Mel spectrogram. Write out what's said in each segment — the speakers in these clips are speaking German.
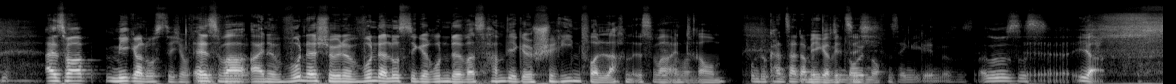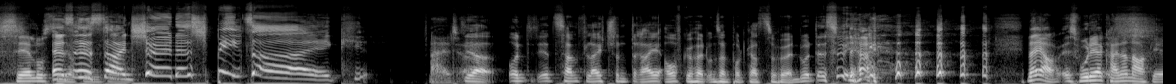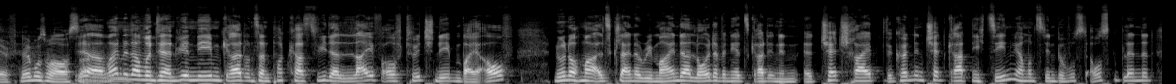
es war mega lustig. Auf jeden Es war Fall. eine wunderschöne, wunderlustige Runde. Was haben wir geschrien vor Lachen? Es war Ja, ein. Traum. Und du kannst halt damit mega mit den witzig. Leuten auf den Sängel gehen. Das ist, also es ist Ja. sehr lustig. Es ist Fall. ein schönes Spielzeug. Alter. Ja, und jetzt haben vielleicht schon drei aufgehört, unseren Podcast zu hören. Nur deswegen. Ja. Naja, es wurde ja keiner nachgeäfft, ne? muss man auch sagen. Ja, meine Damen und Herren, wir nehmen gerade unseren Podcast wieder live auf Twitch nebenbei auf. Nur noch mal als kleiner Reminder, Leute, wenn ihr jetzt gerade in den äh, Chat schreibt, wir können den Chat gerade nicht sehen, wir haben uns den bewusst ausgeblendet.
